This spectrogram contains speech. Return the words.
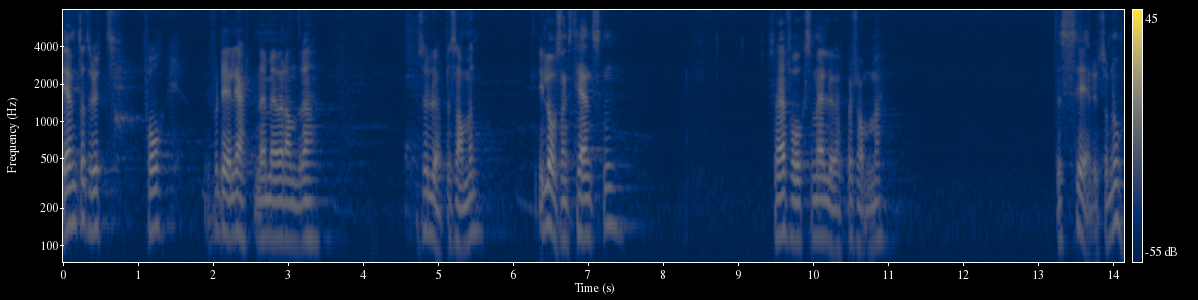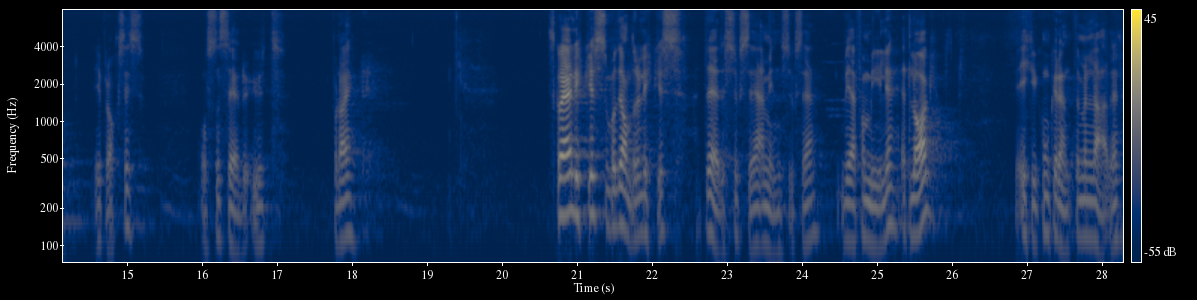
jevnt og trutt folk. Vi får dele hjertene med hverandre og så løpe sammen. I lovsangstjenesten så er jeg folk som jeg løper sammen med. Det ser ut som noe i praksis. Åssen ser det ut for deg? Skal jeg lykkes, så må de andre lykkes. Deres suksess er min suksess. Vi er familie, et lag. Vi er ikke konkurrenter, men lærer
